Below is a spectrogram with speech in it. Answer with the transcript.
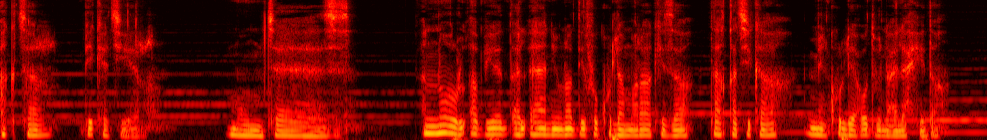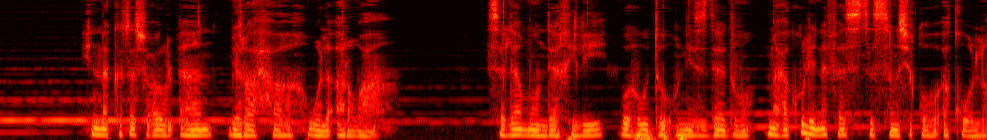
أكثر بكثير. ممتاز. النور الأبيض الآن ينظف كل مراكز طاقتك من كل عضو على حدة. إنك تشعر الآن براحة ولا أروع. سلام داخلي وهدوء يزداد مع كل نفس تستنشقه أقول.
